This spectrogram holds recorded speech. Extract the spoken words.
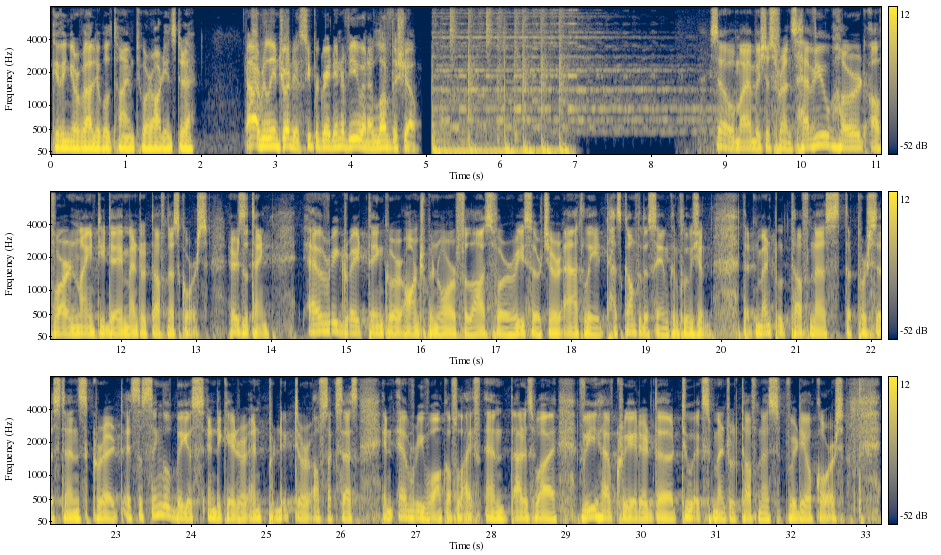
giving your valuable time to our audience today. I really enjoyed it. Super great interview, and I love the show. So, my ambitious friends, have you heard of our 90 day mental toughness course? Here's the thing every great thinker, entrepreneur, philosopher, researcher, athlete has come to the same conclusion that mental toughness, that persistence, grit, it's the single biggest indicator and predictor of success in every walk of life. And that is why we have created the 2x mental toughness video course.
